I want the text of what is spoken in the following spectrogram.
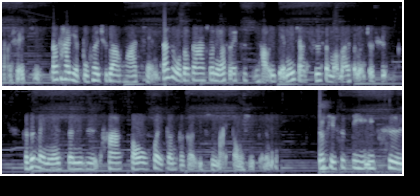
奖学金，那他也不会去乱花钱。但是我都跟他说：“你要对自己好一点，你想吃什么买什么就去买。”可是每年生日他都会跟哥哥一起买东西给我。尤其是第一次，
